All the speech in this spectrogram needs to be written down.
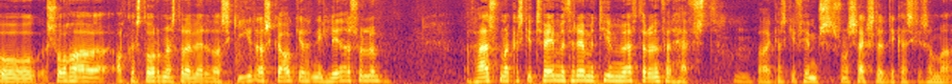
og svo hafa okkar stórmestrar verið að skýra skákir hérna í hliðasölum það er svona kannski tveimur, þreimur tímum eftir að umferð hefst Mm. það er kannski fimm, svona sexleiti kannski sem að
